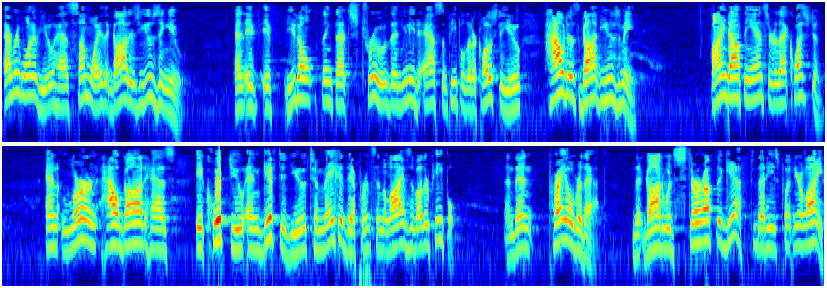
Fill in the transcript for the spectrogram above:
Every one of you has some way that God is using you. And if, if you don't think that's true, then you need to ask some people that are close to you, how does God use me? Find out the answer to that question and learn how God has equipped you and gifted you to make a difference in the lives of other people. And then pray over that, that God would stir up the gift that He's put in your life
